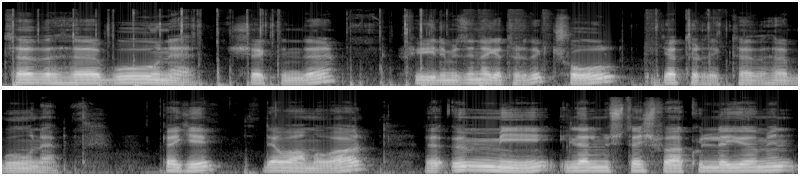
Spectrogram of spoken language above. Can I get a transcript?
tezhebune şeklinde fiilimizi ne getirdik? Çoğul getirdik. Tezhebune. Peki devamı var. E, ümmi ilel müsteşfa kulle yevmin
